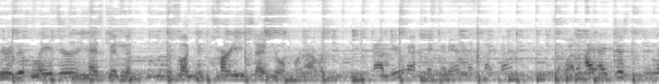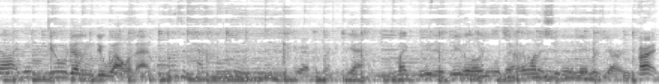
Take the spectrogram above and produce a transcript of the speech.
Dude, this laser has been the, the fucking party central forever. Now, do you have to take that in at nighttime? The weather? I, I just, no, I mean, do doesn't do well with that. you have to bring it in. Yeah. Mike, we need to, we need to load it a little bit. I don't want it shooting in the neighbor's yard. All right.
